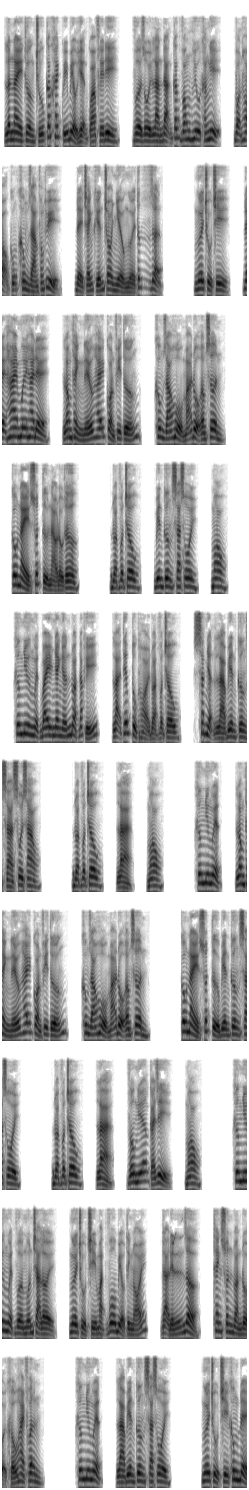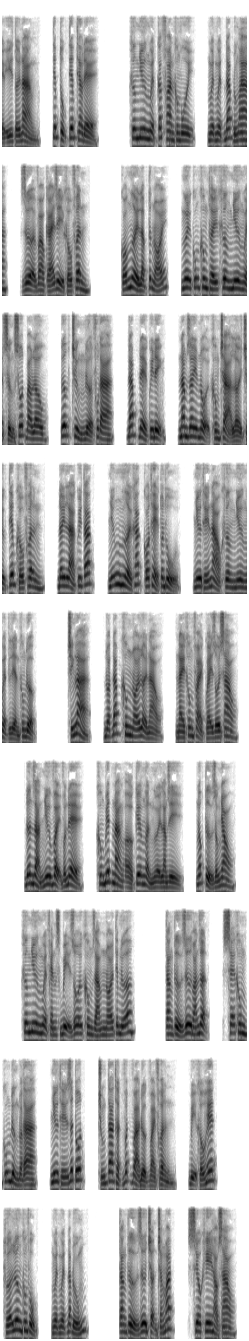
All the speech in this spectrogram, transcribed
Lần này thường chú các khách quý biểu hiện quá phế đi, vừa rồi làn đạn các vong hưu kháng nghị, bọn họ cũng không dám phóng thủy, để tránh khiến cho nhiều người tức giận. Người chủ trì, đệ 22 đề, Long Thành nếu hãy còn phi tướng, không giáo hổ mã độ âm sơn. Câu này xuất từ nào đầu thơ? Đoạt vận châu, biên cương xa xôi, mau. Khương Như Nguyệt bay nhanh ấn đoạt đắc khí, lại tiếp tục hỏi đoạt vận châu, xác nhận là biên cương xa xôi sao. Đoạt vận châu, là, mau. Khương Như Nguyệt, Long Thành nếu hãy còn phi tướng, không giáo hổ mã độ âm sơn. Câu này xuất từ biên cương xa xôi. Đoạt vận châu, là, vô nghĩa cái gì, mau. Khương Như Nguyệt vừa muốn trả lời, người chủ trì mặt vô biểu tình nói, đã đến đến giờ, thanh xuân đoàn đội khấu hai phân. Khương Như Nguyệt, là biên cương xa xôi. Người chủ trì không để ý tới nàng, tiếp tục tiếp theo đề. Khương Như Nguyệt các fan không vui, Nguyệt Nguyệt đáp đúng A, dựa vào cái gì khấu phân. Có người lập tức nói, ngươi cũng không thấy Khương Như Nguyệt sửng sốt bao lâu, ước chừng nửa phút A, đáp để quy định, 5 giây nội không trả lời trực tiếp khấu phân, đây là quy tắc, những người khác có thể tuân thủ, như thế nào Khương Như Nguyệt liền không được. Chính là, đoạt đáp không nói lời nào, này không phải quấy rối sao. Đơn giản như vậy vấn đề, không biết nàng ở kia ngẩn người làm gì, ngốc tử giống nhau. Khương Như Nguyệt fans bị rồi không dám nói tiếp nữa. Tăng tử dư đoán giận, sẽ không cũng đừng đoạt ta, như thế rất tốt, chúng ta thật vất vả được vài phần, bị khấu hết. Hứa lương không phục, Nguyệt Nguyệt đáp đúng. Tăng tử dư trận trắng mắt, siêu khi hảo sao.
